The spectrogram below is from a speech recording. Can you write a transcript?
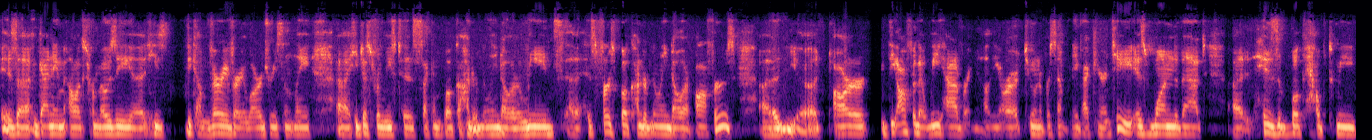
is a guy named Alex Hormozi. Uh, he's become very, very large recently. Uh, he just released his second book, $100 million Leads. Uh, his first book, $100 million Offers, uh, are the offer that we have right now, the our 200% money back guarantee, is one that uh, his book helped me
